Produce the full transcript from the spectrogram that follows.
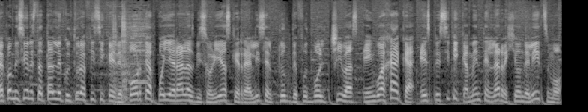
La Comisión Estatal de Cultura Física y Deporte apoyará las visorías que realiza el Club de Fútbol Chivas en Oaxaca, específicamente en la región del Istmo,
